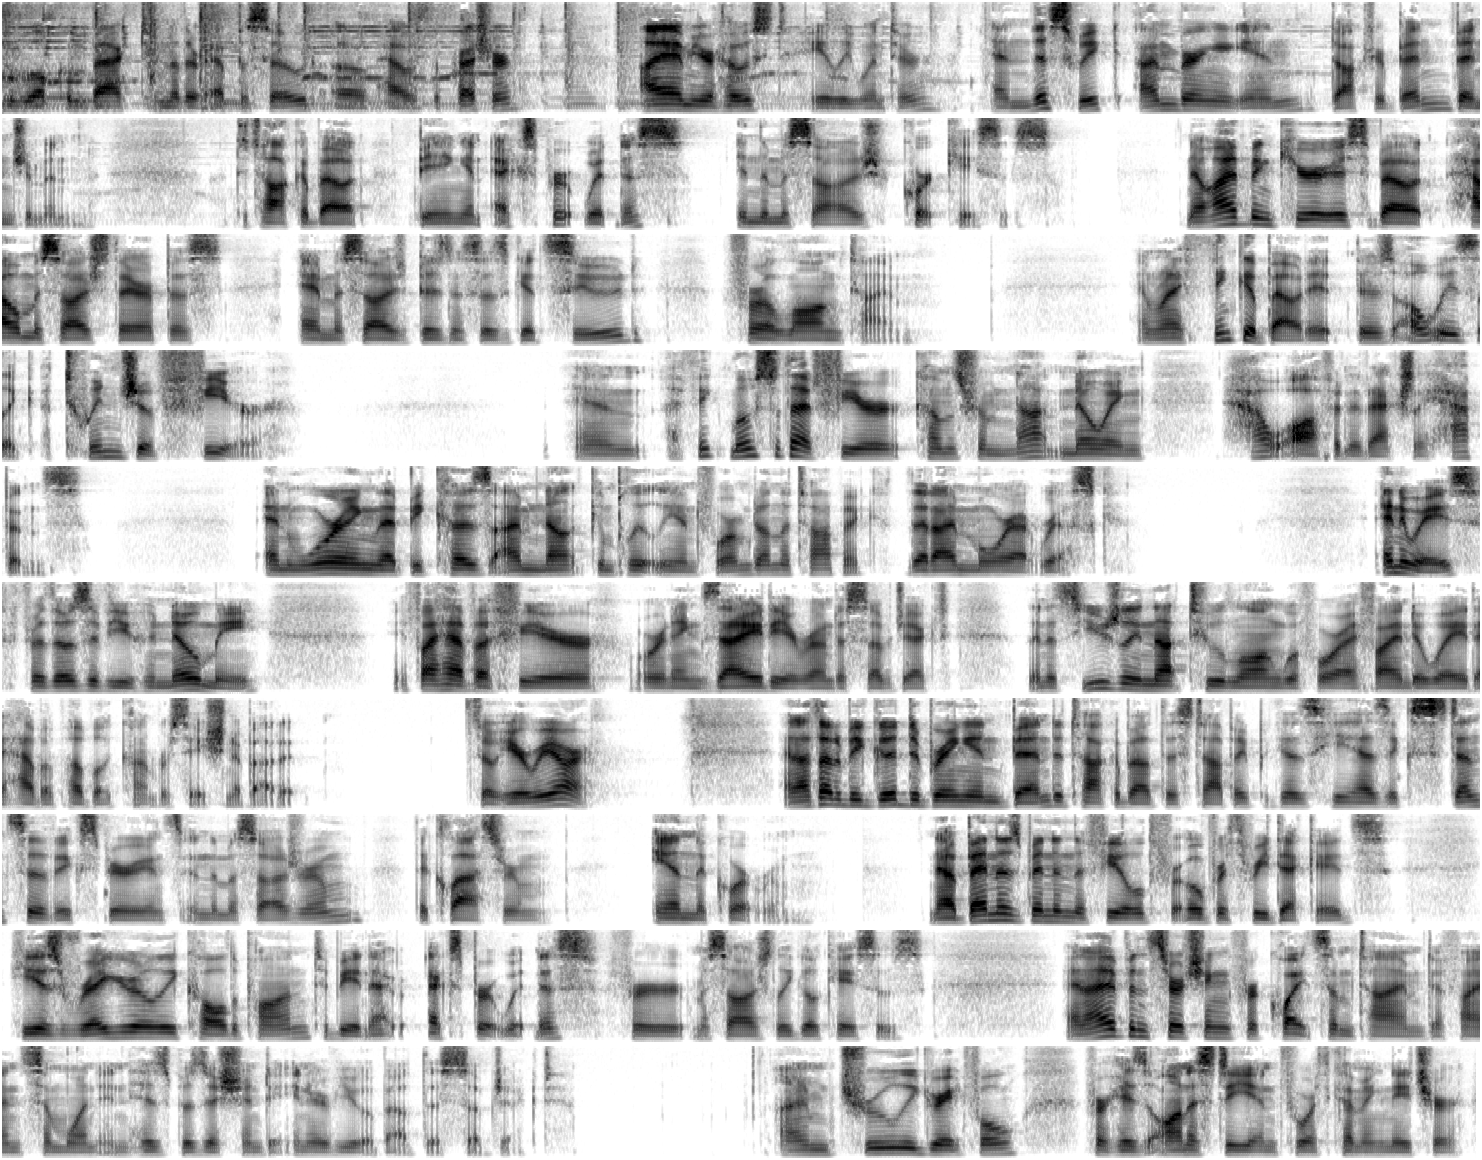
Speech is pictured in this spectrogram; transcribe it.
and welcome back to another episode of How's the Pressure. I am your host, Haley Winter, and this week I'm bringing in Dr. Ben Benjamin to talk about being an expert witness in the massage court cases. Now, I've been curious about how massage therapists and massage businesses get sued for a long time. And when I think about it, there's always like a twinge of fear. And I think most of that fear comes from not knowing how often it actually happens and worrying that because I'm not completely informed on the topic that I'm more at risk. Anyways, for those of you who know me, if I have a fear or an anxiety around a subject, then it's usually not too long before I find a way to have a public conversation about it. So here we are. And I thought it'd be good to bring in Ben to talk about this topic because he has extensive experience in the massage room, the classroom, and the courtroom. Now, Ben has been in the field for over three decades. He is regularly called upon to be an expert witness for massage legal cases. And I have been searching for quite some time to find someone in his position to interview about this subject. I'm truly grateful for his honesty and forthcoming nature,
